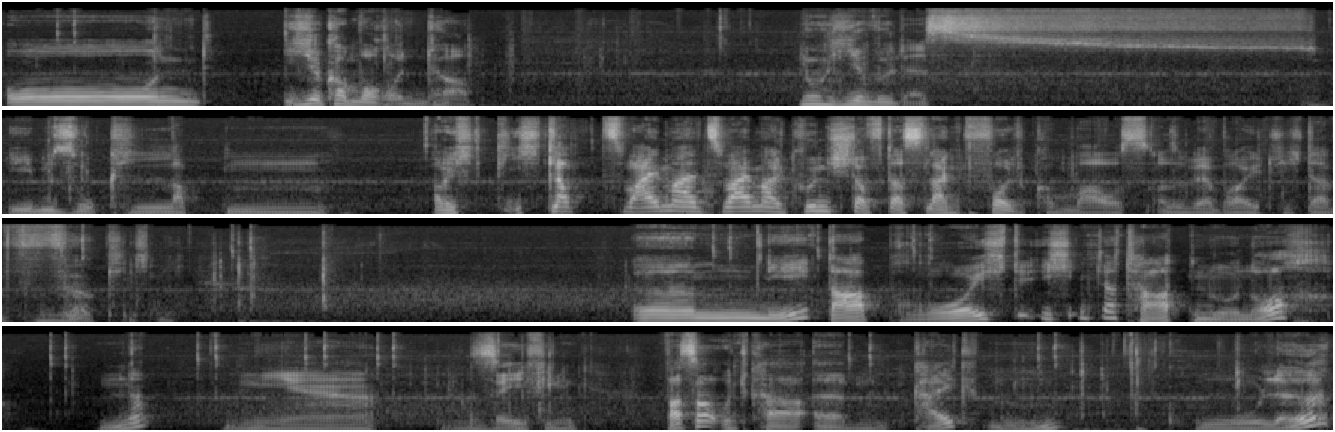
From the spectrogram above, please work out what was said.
Und hier kommen wir runter. Nur hier wird es ebenso klappen. Aber ich, ich glaube, zweimal, zweimal Kunststoff, das langt vollkommen aus. Also wer bräuchte ich da wirklich nicht. Ähm, nee, da bräuchte ich in der Tat nur noch... Ne? Ja, Safing. Wasser und Ka ähm, Kalk. Mhm. Kohle.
